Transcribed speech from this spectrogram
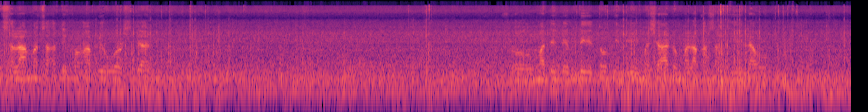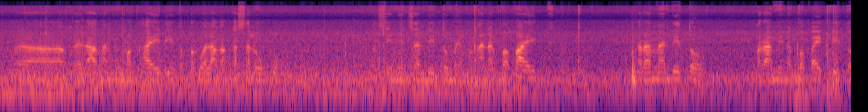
maraming salamat sa ating mga viewers dyan. So, madilim dito, hindi masyadong malakas ang ilaw. Kaya kailangan mo mag-high dito pag wala kang kasalubong. Kasi minsan dito may mga nagbabike. Karamihan dito, marami nagbabike dito.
